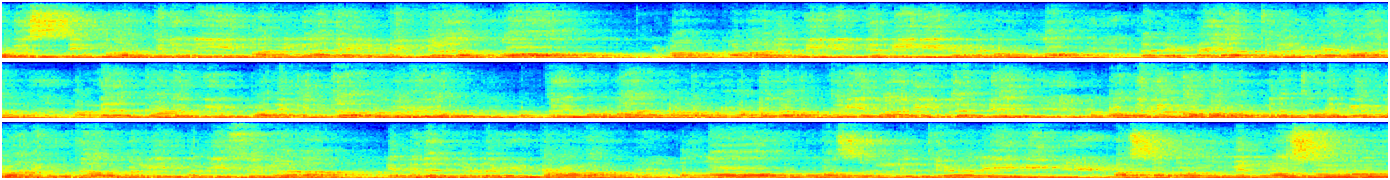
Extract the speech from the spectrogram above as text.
ഒരു സിംഹത്തിന് നീ അധികാരം ഏൽപ്പിക്കണം ഇമാം കമാലുദ്ദീൻ ദബീരി റഹ്മഹുല്ലാഹ് തന്റെ ഹയാത്തുൽ ഹൈവാൻ അങ്ങനെ തുടങ്ങി പല കിതാബുകളിലും അബ്ദുൽ ബഹുമാനപ്പെട്ട മുഹമ്മദ് അബ്ദുൽ യമാനി തന്റെ പത്തുൽ ഖുബർ അങ്ങനെ തുടങ്ങിയ ഒരുപാട് കിതാബുകളിൽ ഹദീസ് കാണാം. എബിദങ്ങളുടെ ഈ കാണാം അല്ലാഹുമ്മ സല്ലത്ത് അലൈഹി അസദം മിൻ റസൂലി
